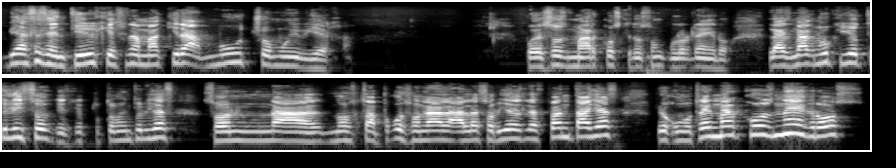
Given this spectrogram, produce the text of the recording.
Me hace sentir que es una máquina mucho, muy vieja por esos marcos que no son color negro. Las MacBook que yo utilizo, que, tú también utilizas, son una, no tampoco son a, las orillas de las pantallas, pero como traen marcos negros,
